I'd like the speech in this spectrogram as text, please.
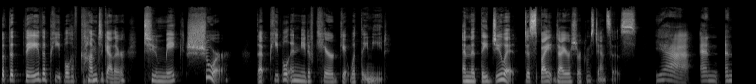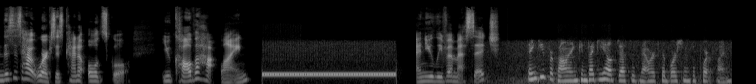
but that they, the people, have come together to make sure that people in need of care get what they need and that they do it despite dire circumstances. Yeah, and and this is how it works. It's kind of old school. You call the hotline and you leave a message. Thank you for calling Kentucky Health Justice Network's Abortion Support Fund.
